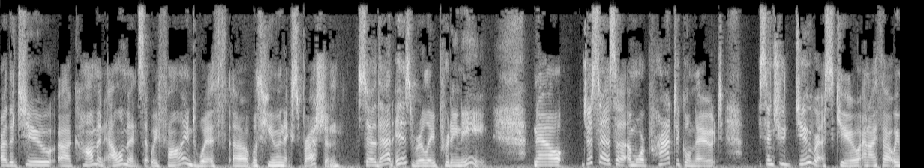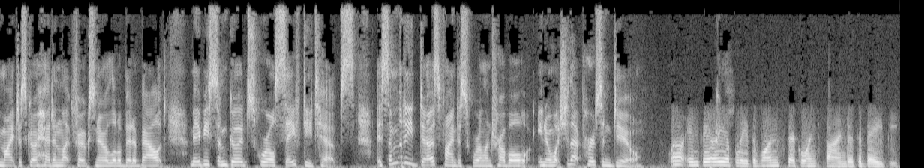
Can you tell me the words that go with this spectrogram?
are the two uh, common elements that we find with uh, with human expression. So that is really pretty neat. Now, just as a, a more practical note, since you do rescue, and I thought we might just go ahead and let folks know a little bit about maybe some good squirrel safety tips. If somebody does find a squirrel in trouble, you know, what should that person do? Well, invariably, the ones they're going to find are the babies.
